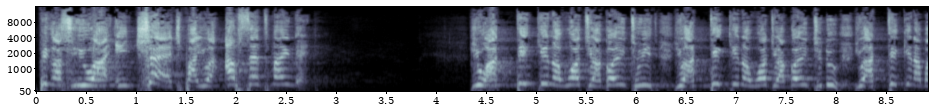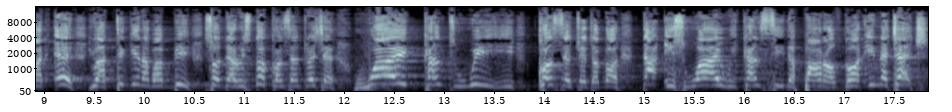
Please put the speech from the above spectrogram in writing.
Because you are in church, but you are absent minded. You are thinking of what you are going to eat. You are thinking of what you are going to do. You are thinking about A. You are thinking about B. So there is no concentration. Why can't we concentrate on God? That is why we can't see the power of God in the church.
